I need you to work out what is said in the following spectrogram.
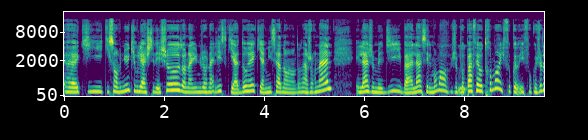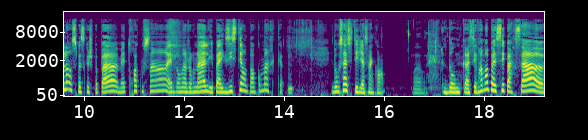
euh, qui, qui sont venus, qui voulaient acheter des choses. On a une journaliste qui adorait, qui a mis ça dans, dans un journal. Et là, je me dis, bah là, c'est le moment. Je peux mm. pas faire autrement. Il faut que, il faut que je lance parce que je peux pas mettre trois coussins, être dans un journal et pas exister en tant que marque. Mm. Et donc ça, c'était il y a cinq ans. Wow. Donc euh, c'est vraiment passé par ça. Euh,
